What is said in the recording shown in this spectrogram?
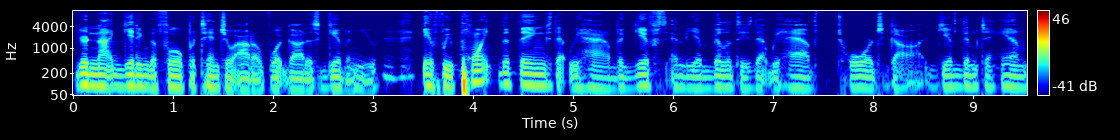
you're not getting the full potential out of what God has given you. If we point the things that we have, the gifts and the abilities that we have towards God, give them to Him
